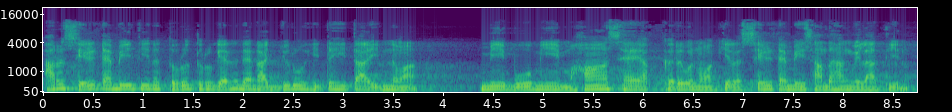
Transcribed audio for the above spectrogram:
අර සෙල් ටැබේ තියෙන තොරතුරු ගැන දැන් රජ්ජුරුව හිතහිතා ඉන්නවා මේ භූමියයේ මහා සෑයක් කරවනවා කියලා සෙල් ටැබේ සඳහන් වෙලා තියෙනවා.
